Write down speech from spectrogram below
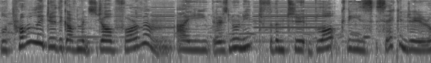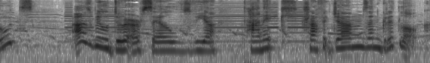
will probably do the government's job for them, i.e., there's no need for them to block these secondary roads, as we'll do it ourselves via panic, traffic jams, and gridlock.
